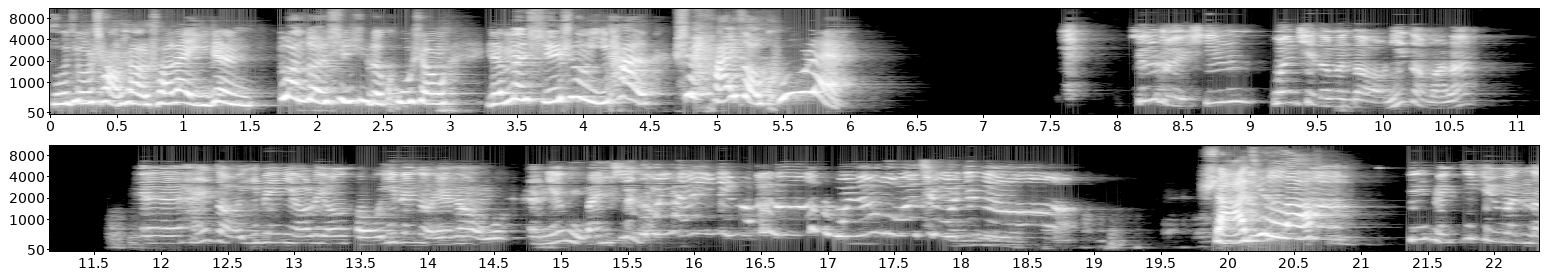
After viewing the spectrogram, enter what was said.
足球场上传来一阵断断续续的哭声，人们循声一看，是海藻哭嘞。清水心关切的问道：“你怎么了？”呃，海藻一边摇了摇头，一边哽咽道：“我五年五班进了。”我年五班球进了。啥进了？清水继续问道。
